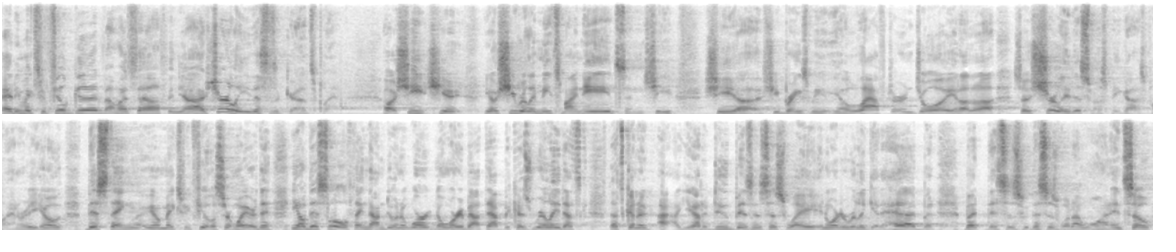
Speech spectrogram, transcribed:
and he makes me feel good about myself, and yeah, surely this is God's plan oh, she, she, you know, she really meets my needs and she, she, uh, she brings me, you know, laughter and joy and blah, blah, blah. So surely this must be God's plan. Or, you know, this thing, you know, makes me feel a certain way. Or, the, you know, this little thing that I'm doing at work, don't worry about that because really that's, that's going to, you got to do business this way in order to really get ahead. But, but this is, this is what I want. And so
